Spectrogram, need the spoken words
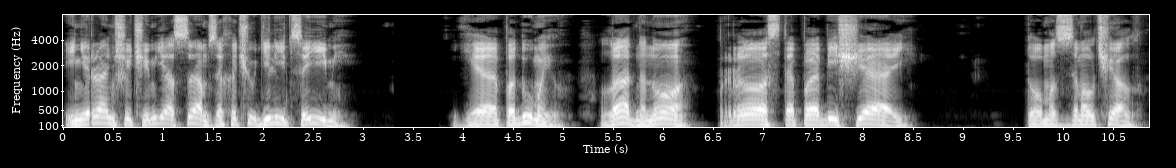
«и не раньше, чем я сам захочу делиться ими». «Я подумаю. Ладно, но просто пообещай!» Томас замолчал.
